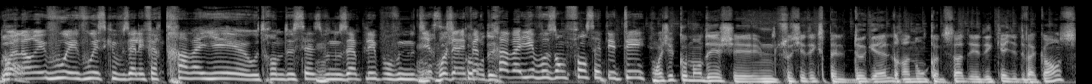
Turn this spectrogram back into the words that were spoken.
non. Bon alors et vous et vous est-ce que vous allez faire travailler euh, au 32 16 vous nous appelez pour vous nous dire Moi, vous allez commandé. faire travailler vos enfants cet été Moi, j'ai commandé chez une société qui s'appelle De Gueldre, un nom comme ça, des, des cahiers de vacances.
